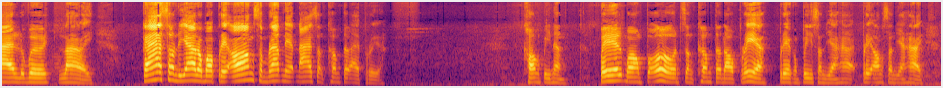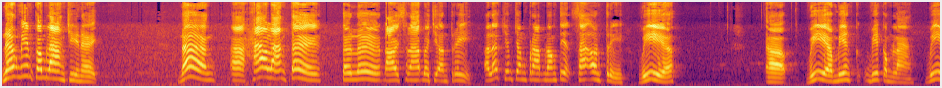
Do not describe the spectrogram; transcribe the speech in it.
ដែលល្វើយឡើយការសន្យារបស់ព្រះអង្គសម្រាប់អ្នកដែលសង្ឃឹមទៅឯព្រះខំពីហ្នឹងពេលបងប្អូនសង្ឃឹមទៅដល់ព្រះព្រះគម្ពីរសន្យាហើយព្រះអង្គសន្យាហើយនឹងមានកម្លាំងជានិច្ចនឹងហើឡើងទៅ ទៅលើដោយស្លាបដូចជាអន្ត្រីឥឡូវខ្ញុំចង់ប្រាប់ម្ដងទៀតសារអន្ត្រីវាអឺវាមានវាកម្លាំងវា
